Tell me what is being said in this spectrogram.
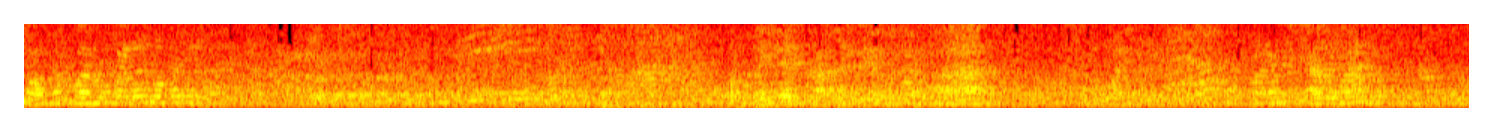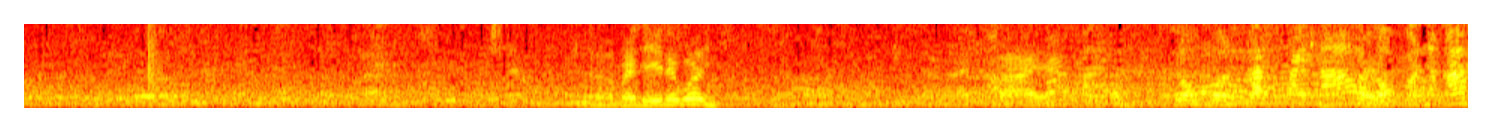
ก่อนนะเปิดลงไปเลยลงไปเลย ไปดีเลยเว้ยไปนะลงก่อนครับไปเท้าลงก่อนนะครับ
